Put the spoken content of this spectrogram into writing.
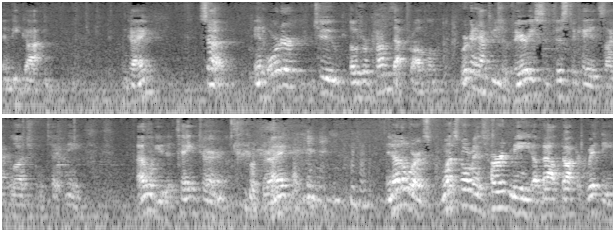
and be gotten. Okay? So, in order to overcome that problem, we're going to have to use a very sophisticated psychological technique. I want you to take turns, right? In other words, once Norma has heard me about Dr. Whitney,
